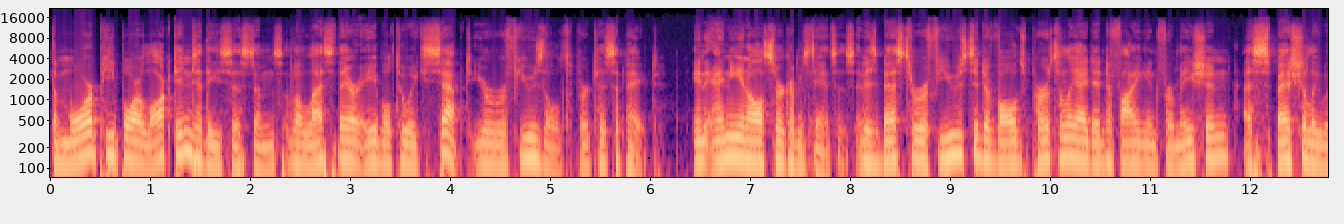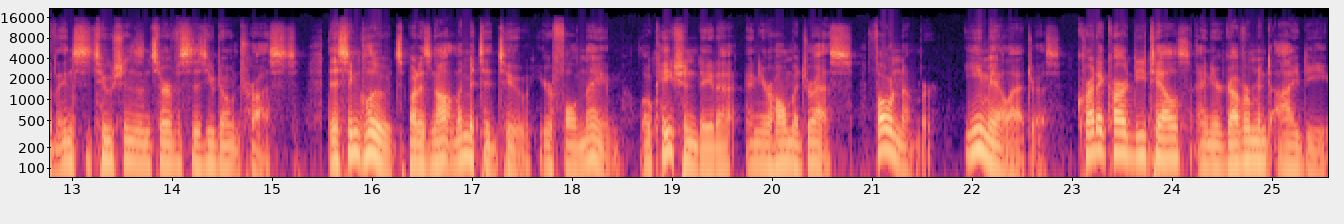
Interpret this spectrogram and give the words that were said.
The more people are locked into these systems, the less they are able to accept your refusal to participate. In any and all circumstances, it is best to refuse to divulge personally identifying information, especially with institutions and services you don't trust. This includes, but is not limited to, your full name, location data, and your home address, phone number, email address, credit card details, and your government ID.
